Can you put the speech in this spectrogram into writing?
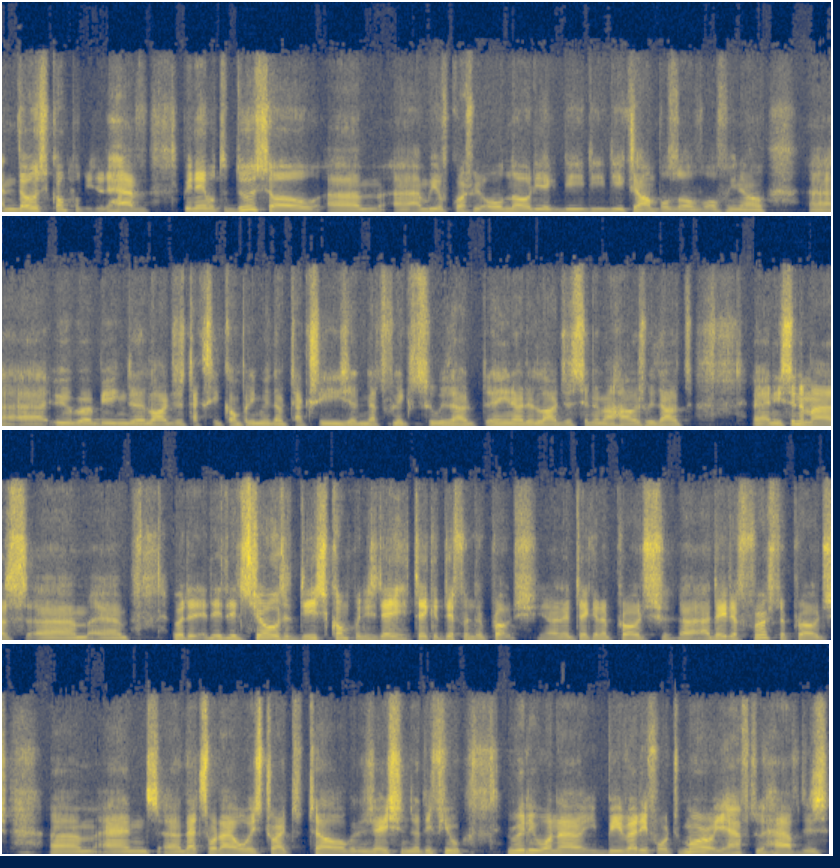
and those companies that have been able to do so, um, uh, and we of course we all know the the, the, the examples of of you know uh, uh Uber being the largest taxi company without taxis, and Netflix without uh, you know the largest cinema house without any cinemas. Um, um, but it, it, shows that these companies they take a different approach. You know, they take an approach, uh, a data first approach, um, and uh, that's what I always try to tell organizations that if you really want to be ready for tomorrow, you have to have this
